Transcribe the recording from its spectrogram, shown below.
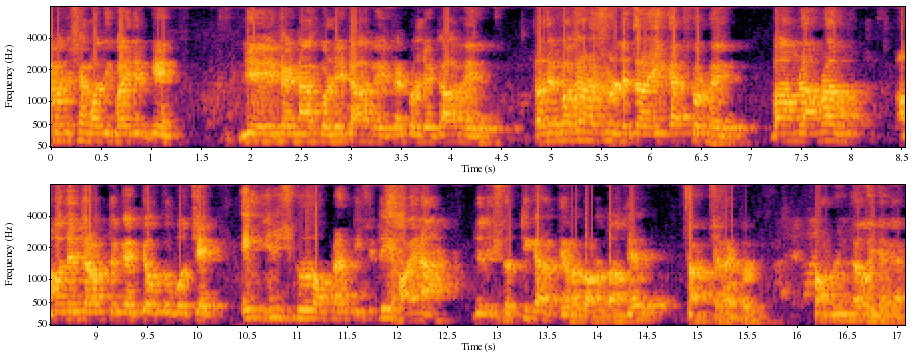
আমাদের সাংবাদিক ভাইদেরকে, যে এটা না করলে এটা হবে, এটা করলে এটা হবে, তাদের কথা না শুনলে তারা এই কাজ করবে, বা আমরা আমরা আমাদের তরফ থেকে কেউ কেউ বলছে, এই জিনিসগুলো আপনার কিছুতেই হয় না, যদি সত্যিকার অর্থে আমরা গণতন্ত্রের চর্চাটা করি। প্রবলেমটা ওই জায়গায়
